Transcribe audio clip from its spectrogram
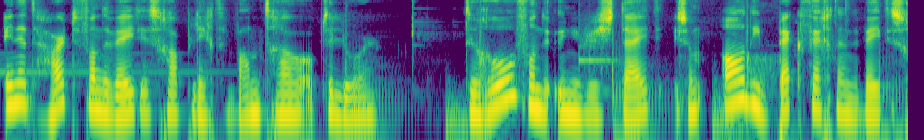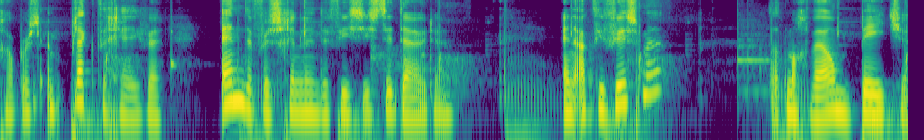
In het hart van de wetenschap ligt wantrouwen op de loer. De rol van de universiteit is om al die bekvechtende wetenschappers een plek te geven en de verschillende visies te duiden. En activisme? Dat mag wel een beetje,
